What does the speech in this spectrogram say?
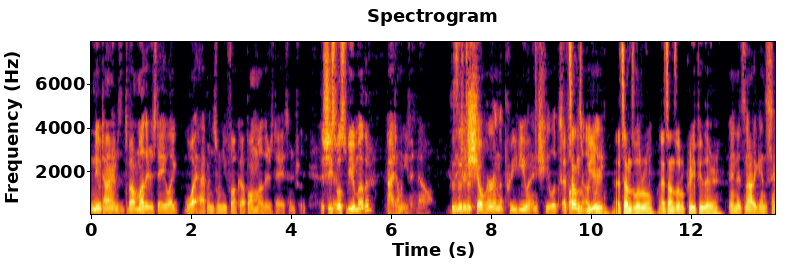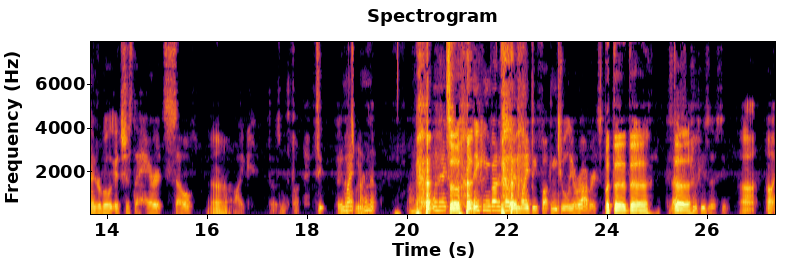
new times. It's about Mother's Day. Like what happens when you fuck up on Mother's Day, essentially. is she supposed to be a mother? I don't even know. They just show her in the preview and she looks. That fucking sounds ugly. weird. That sounds a little. That sounds a little creepy there. And it's not against Sandra Bullock. It's just the hair itself. Uh, Like doesn't the fuck. See, it might. I weird. don't know. I don't know. Actually So- thinking about it though, it might be fucking Julia Roberts. but the the The- I confuse those two. uh, Uh,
